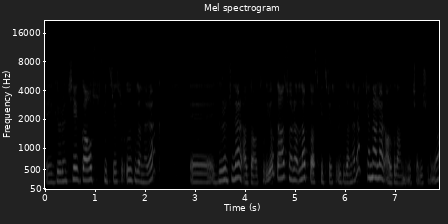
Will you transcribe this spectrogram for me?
e, görüntüye Gauss filtresi uygulanarak e, gürültüler azaltılıyor. Daha sonra Laplace filtresi uygulanarak kenarlar algılanmaya çalışılıyor.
